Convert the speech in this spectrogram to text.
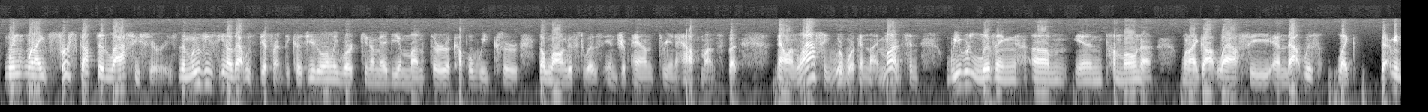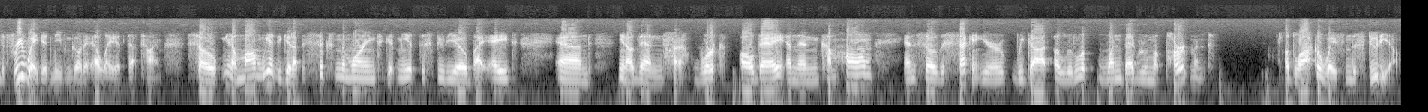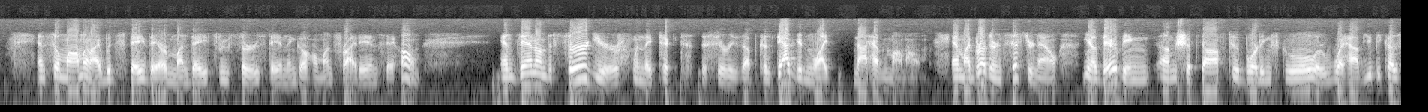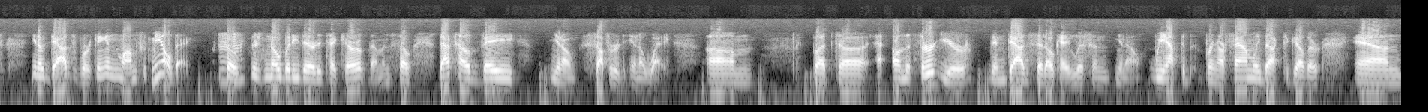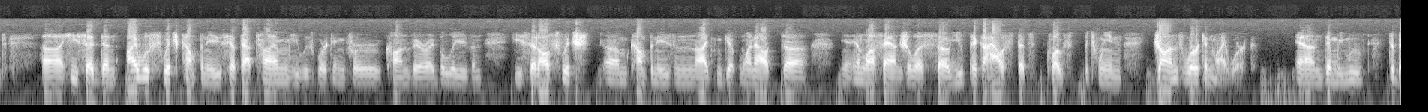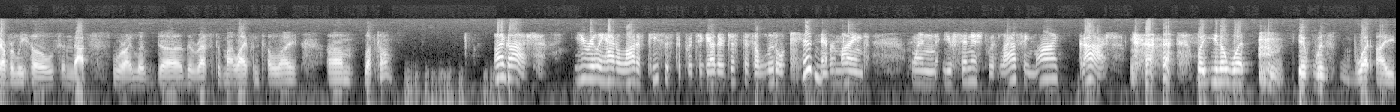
When when I first got the Lassie series, the movies, you know, that was different because you'd only work, you know, maybe a month or a couple weeks, or the longest was in Japan three and a half months. But now on Lassie, we're working nine months, and we were living um, in Pomona when I got Lassie, and that was like, I mean, the freeway didn't even go to LA at that time. So, you know, mom, we had to get up at six in the morning to get me at the studio by eight, and you know, then work all day and then come home. And so the second year, we got a little one-bedroom apartment a block away from the studio. And so mom and I would stay there Monday through Thursday and then go home on Friday and stay home. And then on the third year, when they picked the series up, because dad didn't like not having mom home. And my brother and sister now, you know, they're being um, shipped off to boarding school or what have you because, you know, dad's working and mom's with me all day. So Mhm. there's nobody there to take care of them, and so that's how they, you know, suffered in a way. Um, but uh, on the third year, then Dad said, "Okay, listen, you know, we have to bring our family back together," and uh, he said, "Then I will switch companies." At that time, he was working for Convair, I believe, and he said, "I'll switch um, companies, and I can get one out." Uh, in Los Angeles, so you pick a house that's close between Jon's work and my work. And then we moved to Beverly Hills, and that's where I lived uh, the rest of my life until I um, left home. My gosh, you really had a lot of pieces to put together just as a little kid. Never mind when you finished with Lassie. My gosh. but you know what? it was what I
